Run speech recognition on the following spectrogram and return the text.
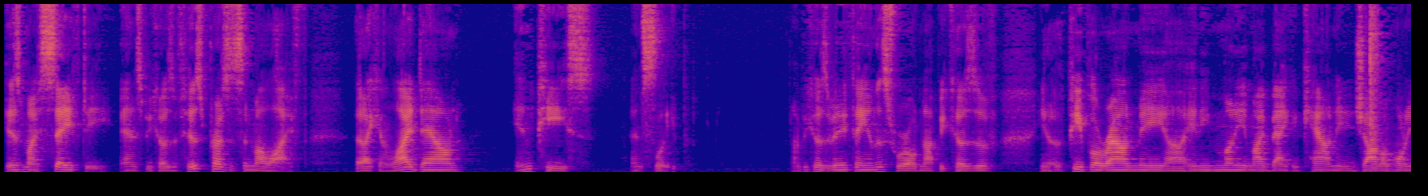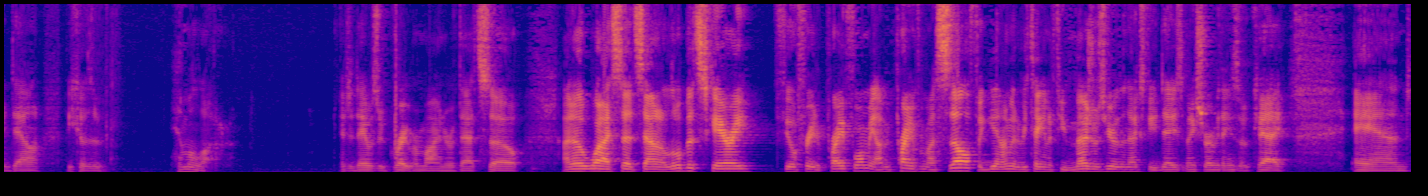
is my safety, and it's because of His presence in my life that I can lie down in peace and sleep. Not because of anything in this world, not because of you know, the people around me, uh, any money in my bank account, any job I'm holding down, because of Him alone. And today was a great reminder of that. So I know what I said sounded a little bit scary. Feel free to pray for me. I'm praying for myself. Again, I'm going to be taking a few measures here in the next few days to make sure everything's okay. And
